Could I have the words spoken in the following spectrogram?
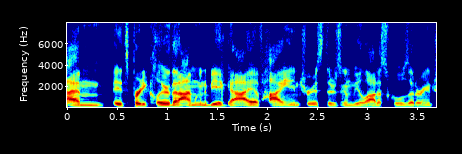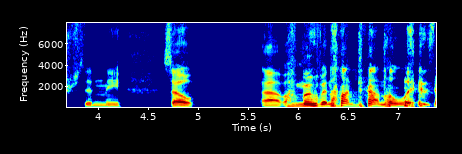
I'm. It's pretty clear that I'm going to be a guy of high interest. There's going to be a lot of schools that are interested in me. So, uh, moving on down the list,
